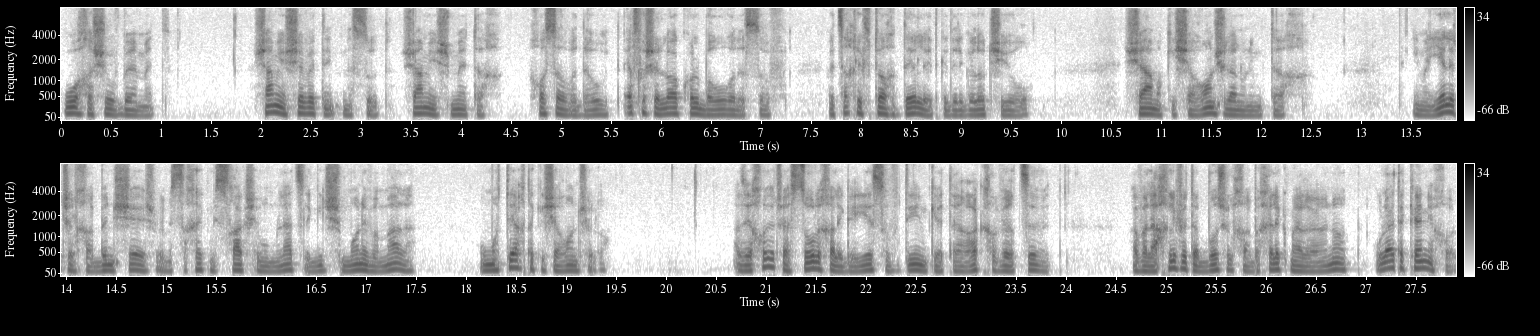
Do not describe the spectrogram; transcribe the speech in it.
הוא החשוב באמת. שם יושבת ההתנסות, שם יש מתח, חוסר ודאות, איפה שלא הכל ברור עד הסוף, וצריך לפתוח דלת כדי לגלות שיעור. שם הכישרון שלנו נמתח. אם הילד שלך בן שש ומשחק משחק שמומלץ לגיל שמונה ומעלה, הוא מותח את הכישרון שלו. אז יכול להיות שאסור לך לגייס עובדים כי אתה רק חבר צוות, אבל להחליף את הבוס שלך בחלק מהרעיונות, אולי אתה כן יכול,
